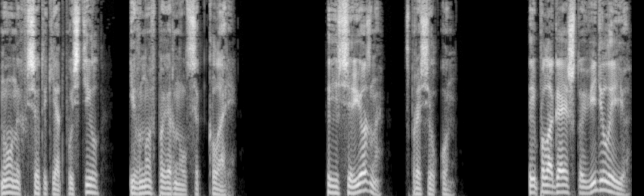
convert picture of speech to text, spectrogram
Но он их все-таки отпустил и вновь повернулся к Кларе. «Ты серьезно?» — спросил он. «Ты полагаешь, что видела ее?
